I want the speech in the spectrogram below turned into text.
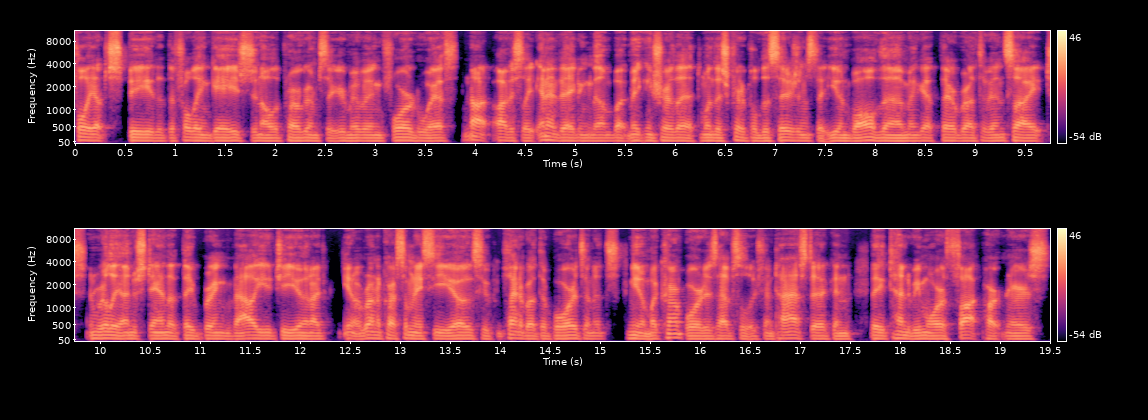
fully up to speed, that they're fully engaged in all the programs that you're moving forward with, not obviously inundating them, but making sure that when there's critical decisions that you involve them and get their breadth of insight and really understand that they bring value value to you. And I, you know, run across so many CEOs who complain about their boards and it's, you know, my current board is absolutely fantastic and they tend to be more thought partners.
